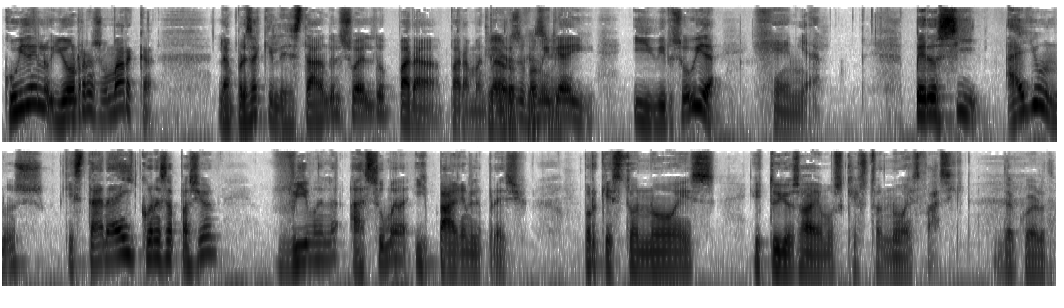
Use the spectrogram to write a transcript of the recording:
cuídenlo y honren su marca. La empresa que les está dando el sueldo para, para mantener a su familia y, vivir su vida. Genial. Pero si hay unos que están ahí con esa pasión, vívanla, asúmanla y paguen el precio. Porque esto no es, y tú y yo sabemos que esto no es fácil. De acuerdo.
